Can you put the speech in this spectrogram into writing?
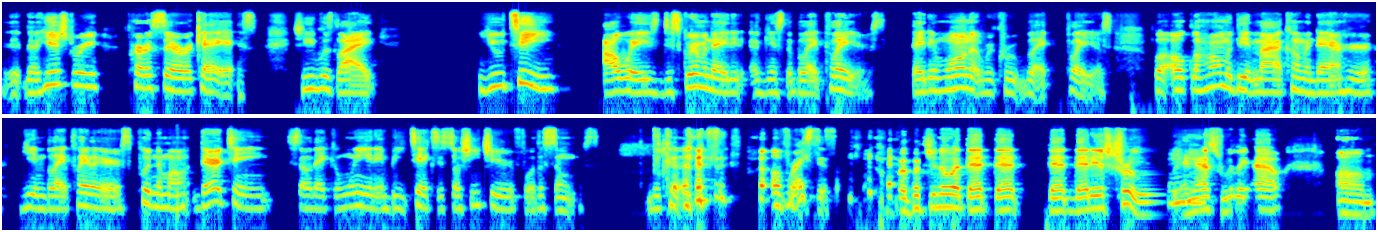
The history per Sarah Cass. She was like, UT always discriminated against the black players. They didn't want to recruit black players. But Oklahoma didn't mind coming down here, getting black players, putting them on their team so they can win and beat Texas. So she cheered for the Sooners because of racism. but but you know what? That that that that is true, Mhm. and that's really how um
